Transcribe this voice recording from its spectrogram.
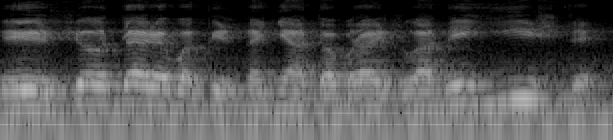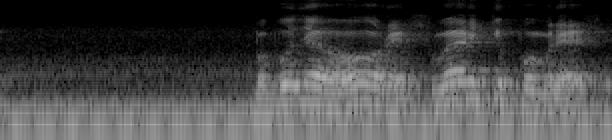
І цього дерева пізнання добра і зла не їсти, бо буде горе, смертю помрете.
